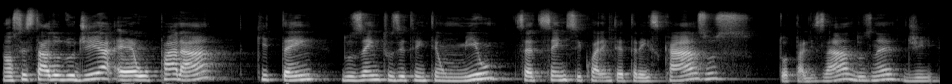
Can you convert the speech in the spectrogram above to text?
Nosso estado do dia é o Pará, que tem 231.743 casos totalizados, né, de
